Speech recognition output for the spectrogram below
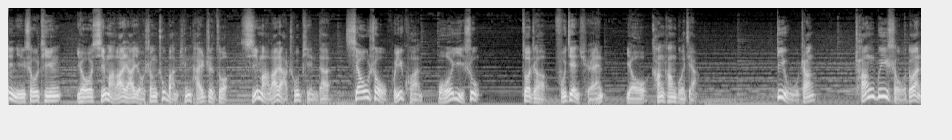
迎您收听由喜马拉雅有声出版平台制作、喜马拉雅出品的《销售回款博弈术》，作者福建泉，由康康播讲。第五章，常规手段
